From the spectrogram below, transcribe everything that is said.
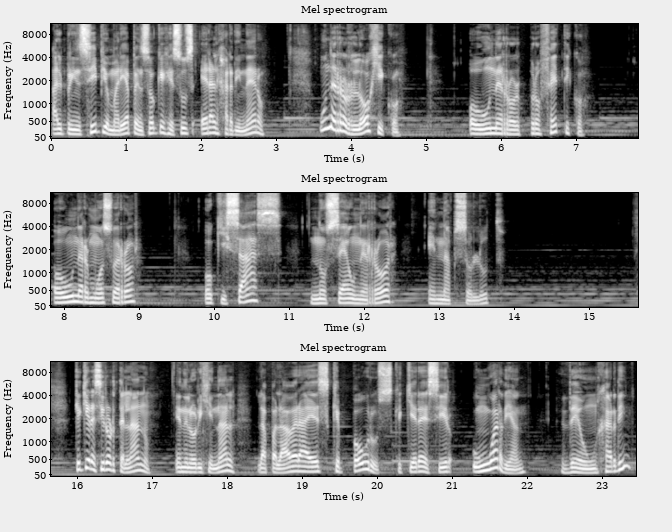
Al principio María pensó que Jesús era el jardinero. Un error lógico o un error profético o un hermoso error o quizás no sea un error en absoluto. ¿Qué quiere decir hortelano? En el original, la palabra es keporus, que quiere decir un guardián de un jardín,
